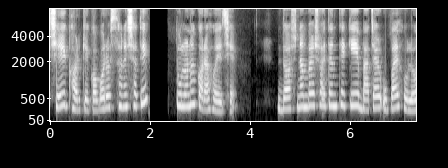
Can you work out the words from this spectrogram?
সেই ঘরকে কবরস্থানের সাথে তুলনা করা হয়েছে। দশ নম্বর শয়তান থেকে বাঁচার উপায় হলো,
